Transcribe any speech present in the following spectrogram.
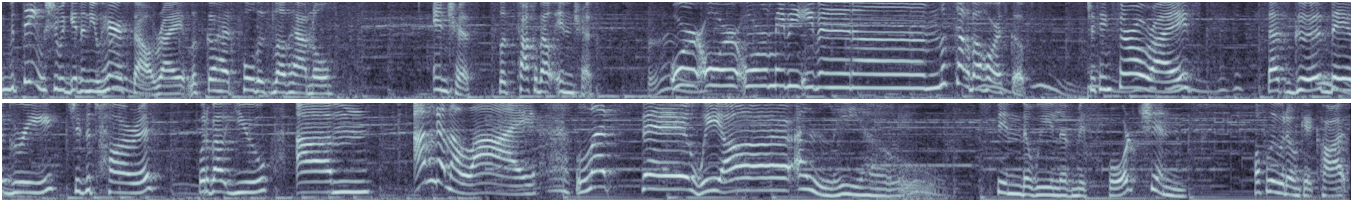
You would think she would get a new hairstyle, right? Let's go ahead, pull this love handle. Interests. Let's talk about interests. Or or or maybe even um let's talk about horoscopes. She thinks they're alright. That's good, they agree. She's a Taurus. What about you? Um I'm gonna lie. Let's say we are a Leo. Spin the wheel of misfortune. Hopefully we don't get caught.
